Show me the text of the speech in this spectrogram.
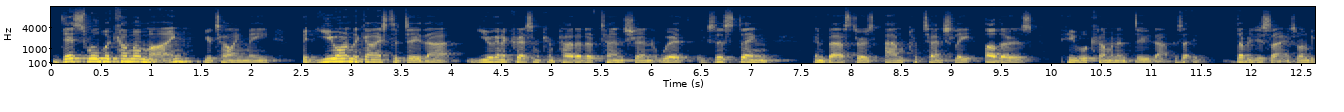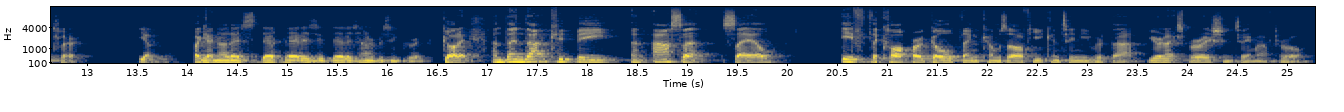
This will become a mine, you're telling me, but you aren't the guys to do that. You're going to create some competitive tension with existing investors and potentially others who will come in and do that. Is that, that what you're saying? I just want to be clear. Yeah. Okay. Yeah, no, that's that. That is that is 100 percent correct. Got it. And then that could be an asset sale. If the copper gold thing comes off, you continue with that. You're an exploration team after all.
